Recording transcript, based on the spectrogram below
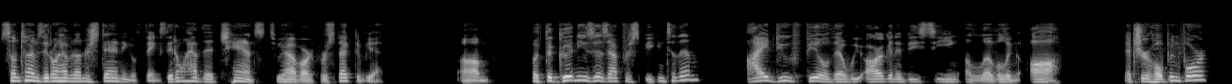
Sometimes they don't have an understanding of things. They don't have that chance to have our perspective yet. Um, but the good news is, after speaking to them, I do feel that we are going to be seeing a leveling off that you're hoping for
